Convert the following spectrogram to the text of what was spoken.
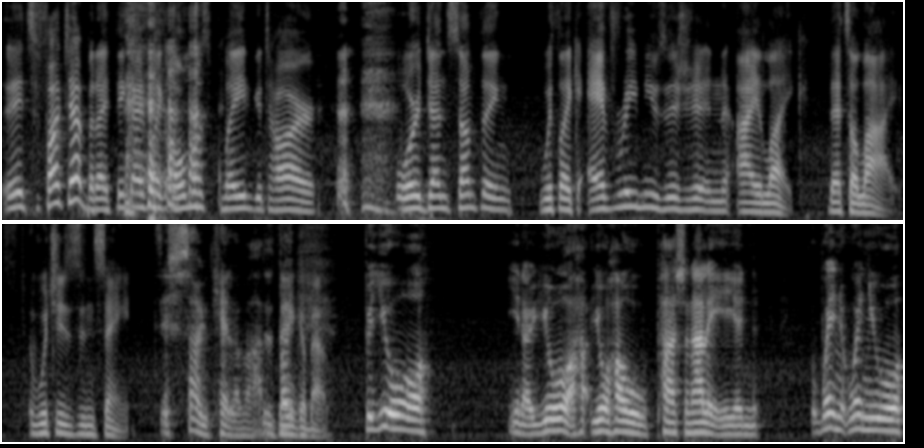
it's fucked up but i think i've like almost played guitar or done something with like every musician i like that's alive which is insane It's so killer, man. to But- think about. but your you know your your whole personality and when when you're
